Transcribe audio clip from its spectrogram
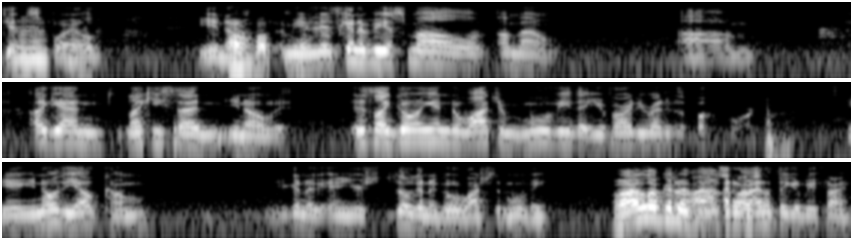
get Mhm. spoiled? You know, I mean, it's going to be a small amount. Um, again, like he said, you know, it's like going in to watch a movie that you've already read the book for. You, you know the outcome. You're gonna, and you're still gonna go watch the movie. Well, I look at So it I, this I don't. I don't think it'll be fine.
